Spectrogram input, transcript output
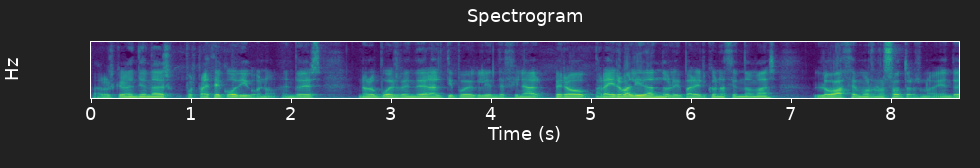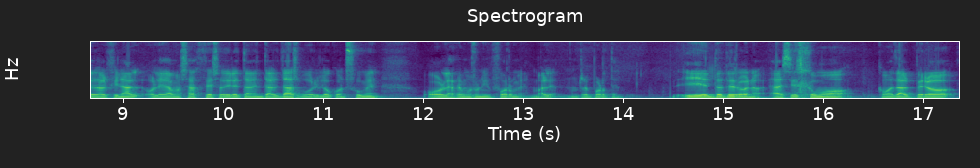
para los que no entiendan, es- pues parece código, ¿no? Entonces no lo puedes vender al tipo de cliente final. Pero para ir validándolo y para ir conociendo más, lo hacemos nosotros, ¿no? Y entonces al final o le damos acceso directamente al dashboard y lo consumen, o le hacemos un informe, ¿vale? Un reporte. Y entonces, bueno, así es como, como tal. Pero,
